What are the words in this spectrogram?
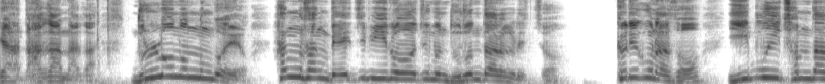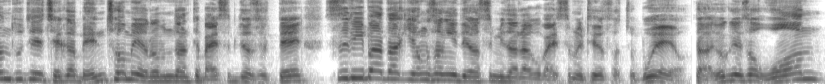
야 나가 나가. 눌러놓는 거예요. 항상 매집이 이루어지면 누른다라 그랬죠. 그리고 나서 EV 첨단 소재 제가 맨 처음에 여러분들한테 말씀드렸을 때 쓰리바닥이 형성이 되었습니다라고 말씀을 드렸었죠. 뭐예요? 자 여기서 원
